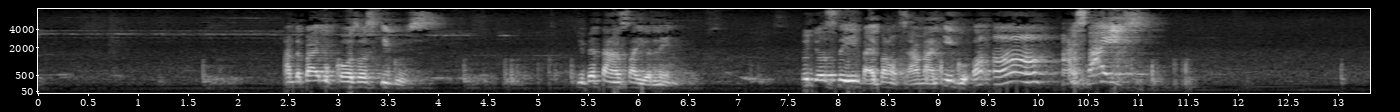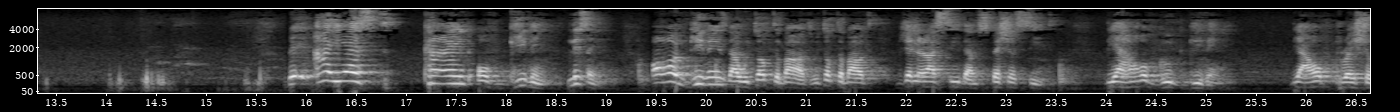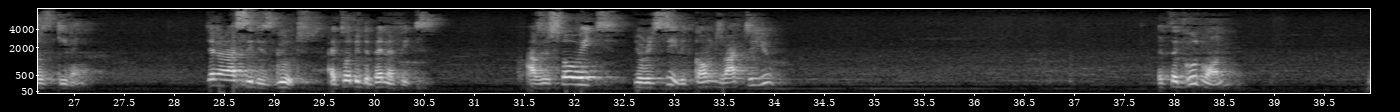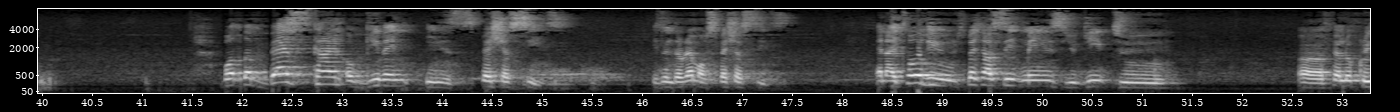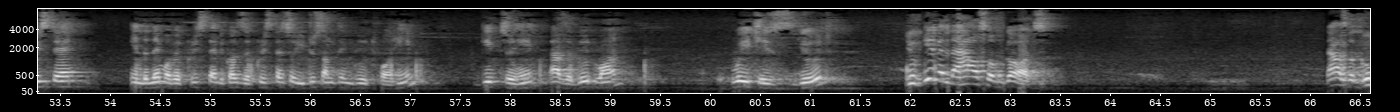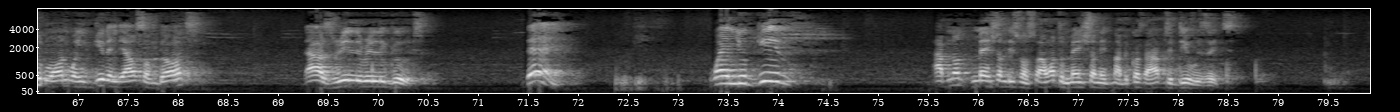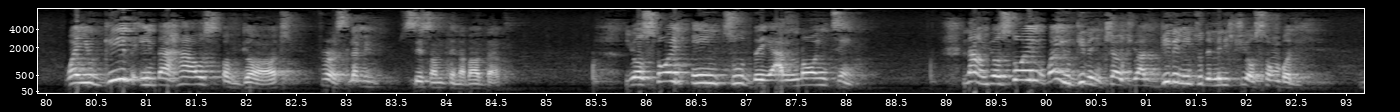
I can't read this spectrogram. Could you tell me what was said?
And the Bible calls us eagles. You better answer your name. Don't just say it by bounce. I'm an eagle. Uh-uh. Answer it. The highest kind of giving. Listen, all givings that we talked about, we talked about general seed and special seed. They are all good giving. They are all precious giving. General seed is good. I told you the benefits. As you sow it, you receive. It comes back to you. It's a good one. But the best kind of giving is special seeds. Is in the realm of special seeds. And I told you special seed means you give to a fellow Christian in the name of a Christian because he's a Christian, so you do something good for him. Give to him. That's a good one. Which is good. You give in the house of God. That was a good one when you give in the house of God. That was really, really good. Then, when you give, I've not mentioned this one, so I want to mention it now because I have to deal with it. When you give in the house of God, first, let me say something about that. You're sowing into the anointing. Now, you're sowing, when you give in church, you are giving into the ministry of somebody.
